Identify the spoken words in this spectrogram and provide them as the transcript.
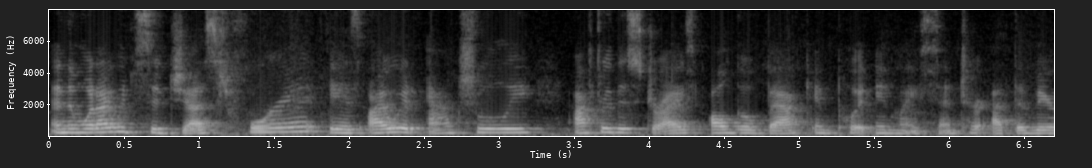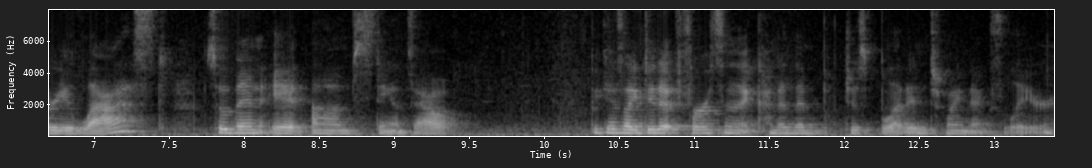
And then what I would suggest for it is I would actually, after this dries, I'll go back and put in my center at the very last so then it um, stands out. Because I did it first and it kind of then just bled into my next layer.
